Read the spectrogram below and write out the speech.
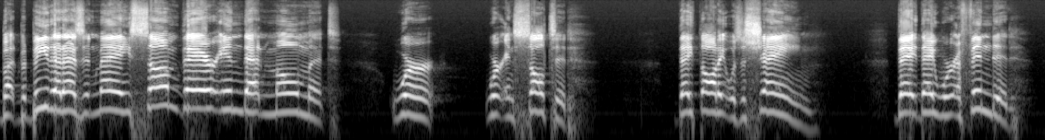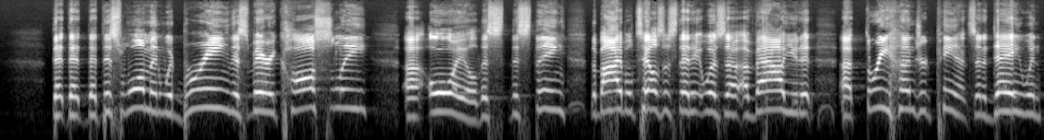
But, but be that as it may, some there in that moment were, were insulted. They thought it was a shame. They, they were offended that, that, that this woman would bring this very costly uh, oil, this, this thing, the Bible tells us that it was uh, valued at uh, 300 pence in a day when,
